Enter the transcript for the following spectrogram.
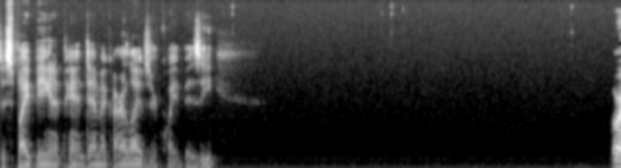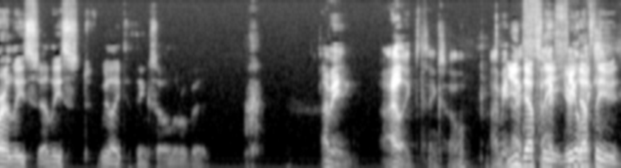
despite being in a pandemic, our lives are quite busy. Or at least, at least we like to think so a little bit. I mean, I like to think so. I mean, you I- definitely, I you're like- definitely,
